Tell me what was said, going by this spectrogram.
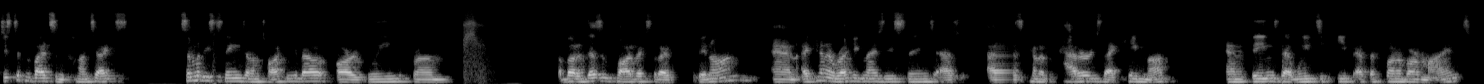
just to provide some context, some of these things that I'm talking about are gleaned from about a dozen projects that I've been on, and I kind of recognize these things as as kind of patterns that came up and things that we need to keep at the front of our minds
